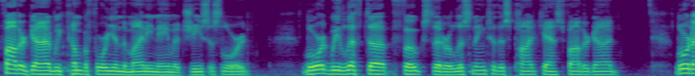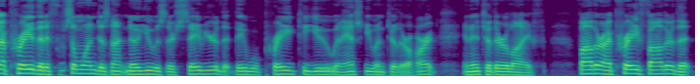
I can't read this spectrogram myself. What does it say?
Father God, we come before you in the mighty name of Jesus, Lord. Lord, we lift up folks that are listening to this podcast, Father God. Lord, I pray that if someone does not know you as their Savior, that they will pray to you and ask you into their heart and into their life. Father, I pray, Father, that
